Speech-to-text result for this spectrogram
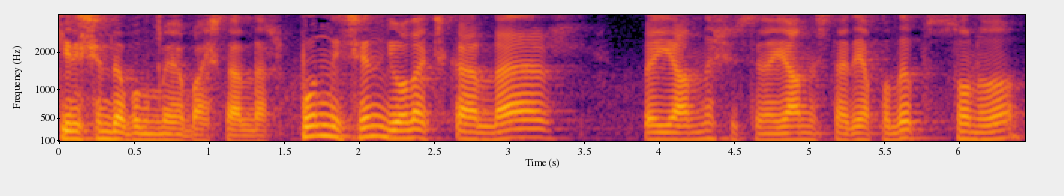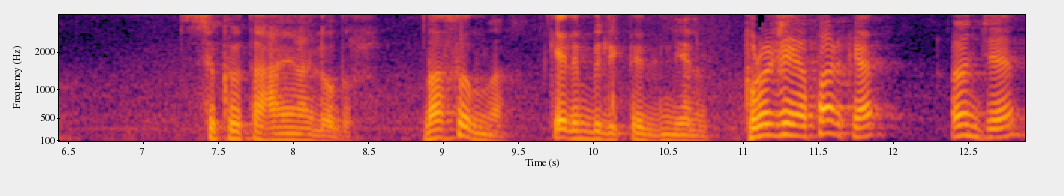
girişimde bulunmaya başlarlar. Bunun için yola çıkarlar ve yanlış üstüne yanlışlar yapılıp sonu sükutu hayal olur. Nasıl mı? Gelin birlikte dinleyelim. Proje yaparken önce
